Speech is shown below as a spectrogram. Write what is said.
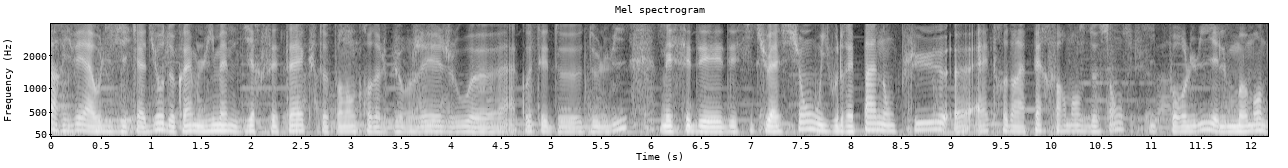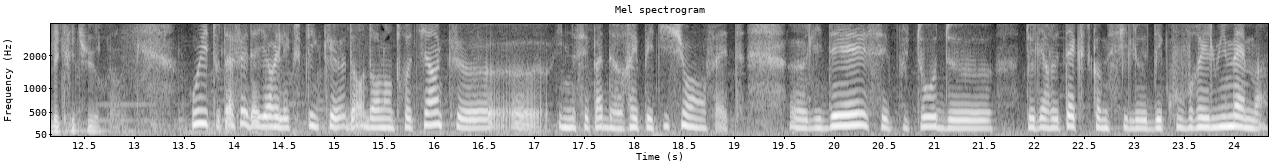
Arriver à Olivier Cadio de quand même lui-même dire ses textes pendant que Rodolphe Burger joue euh, à côté de, lui, mais c'est des, situations où il voudrait pas non plus euh, être dans la performance de sens qui pour lui est le moment de l'écriture. Oui, tout à fait. D'ailleurs, il explique dans, l'entretien qu'il euh, ne fait pas de répétition en fait. L'idée, c'est plutôt de de lire le texte comme s'il le découvrait lui-même.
